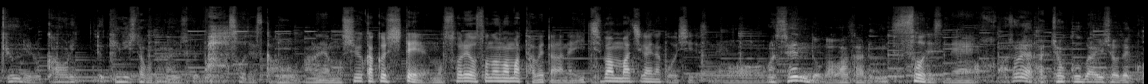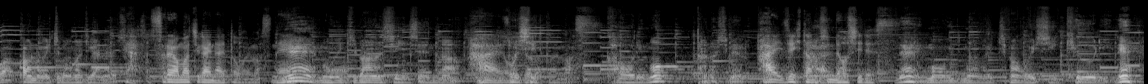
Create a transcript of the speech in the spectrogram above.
きゅうりの香りって気にしたことないんですけど。あそうですか、うん、あのねもう収穫してもうそれをそのまま食べたらね一番間違いなく美味しいですね。まあ、鮮度が分かるみたいな。そうですねそれはやっぱ直売所で買うのが一番間違いないですいやそれは間違いないと思いますね。ねもう一番新鮮なはい美味しいと思います。香りも楽しめる。はいぜひ楽しんでほしいです、はい、ねもう今が一番美味しいきゅうりね。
